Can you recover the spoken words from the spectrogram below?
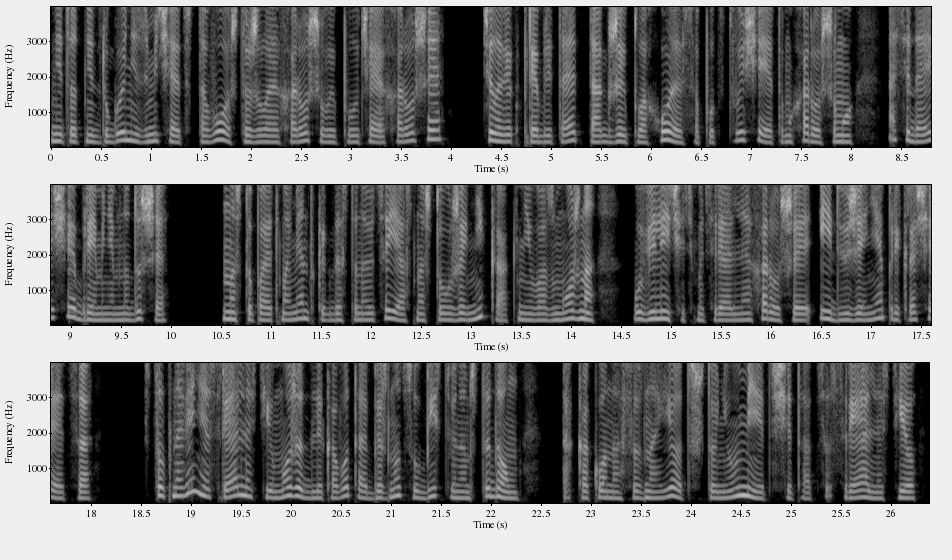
Ни тот, ни другой не замечают того, что, желая хорошего и получая хорошее, человек приобретает также и плохое, сопутствующее этому хорошему, оседающее бременем на душе. Наступает момент, когда становится ясно, что уже никак невозможно увеличить материальное хорошее, и движение прекращается. Столкновение с реальностью может для кого-то обернуться убийственным стыдом, так как он осознает, что не умеет считаться с реальностью —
